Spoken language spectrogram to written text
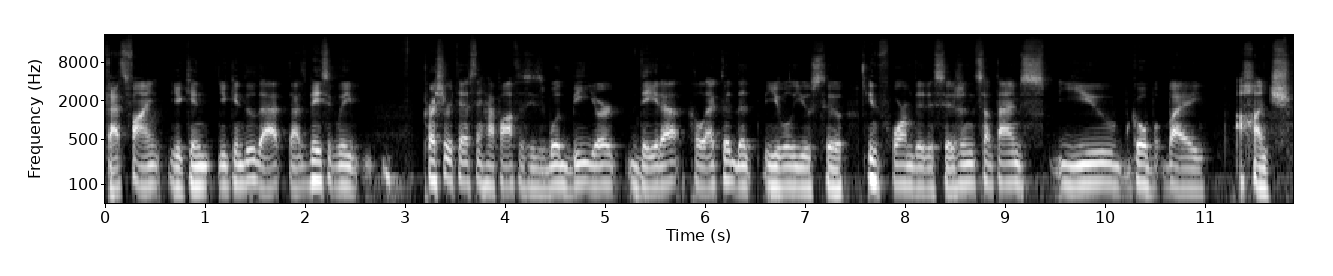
That's fine. You can you can do that. That's basically pressure testing hypotheses would be your data collected that you will use to inform the decision. Sometimes you go by a hunch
